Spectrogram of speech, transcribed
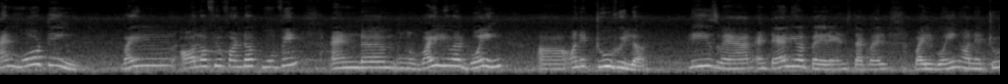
And more thing while all of you fond of moving and um, while you are going uh, on a two wheeler please wear and tell your parents that while while going on a two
